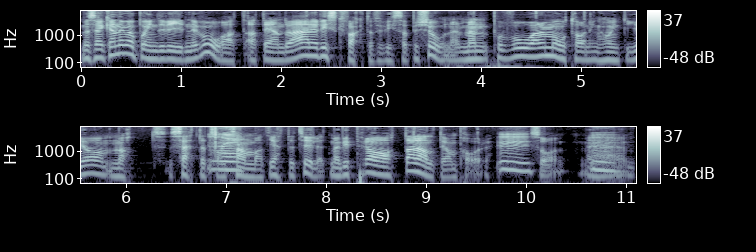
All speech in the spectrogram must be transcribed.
Men sen kan det vara på individnivå att, att det ändå är en riskfaktor för vissa personer. Men på vår mottagning har inte jag mött, sett ett sånt samband jättetydligt. Men vi pratar alltid om porr. Mm. Så, med, Mm.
